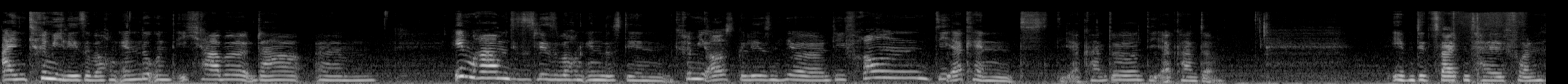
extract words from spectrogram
ein Krimi-Lesewochenende und ich habe da ähm, im Rahmen dieses Lesewochenendes den Krimi ausgelesen. Hier die Frauen, die er kennt, die er kannte, die er kannte. Eben den zweiten Teil von,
